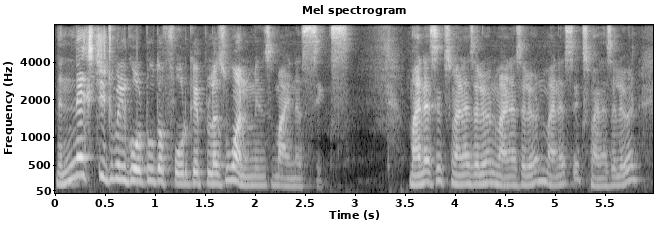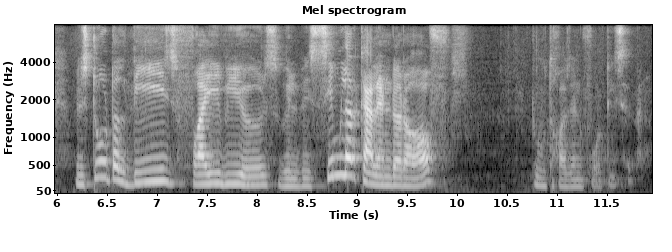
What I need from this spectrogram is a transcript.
the next it will go to the 4k plus 1 means minus 6 minus 6 minus 11 minus 11 minus 6 minus 11 means total these 5 years will be similar calendar of 2047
